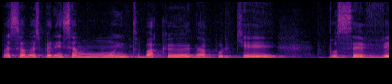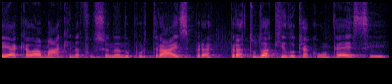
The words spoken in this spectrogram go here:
Mas foi uma experiência muito bacana, porque você vê aquela máquina funcionando por trás para tudo aquilo que acontece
